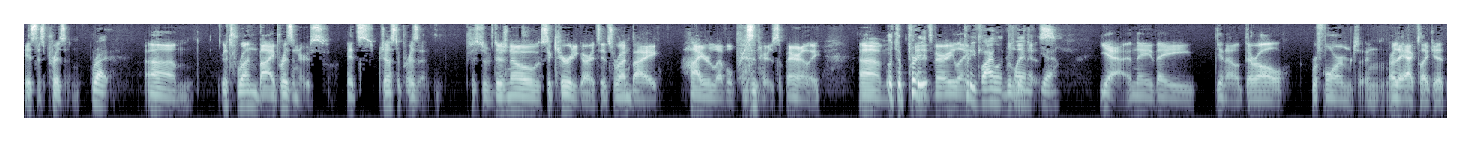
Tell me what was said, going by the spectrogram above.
is this prison. Right. Um it's run by prisoners. It's just a prison. Just there's no security guards. It's run by higher level prisoners apparently. Um It's a pretty- it's very like pretty violent planet, religious. yeah. Yeah, and they they you know, they're all reformed and or they act like it.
